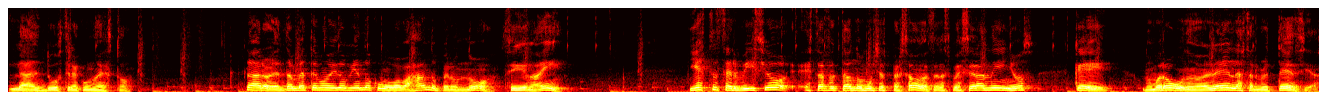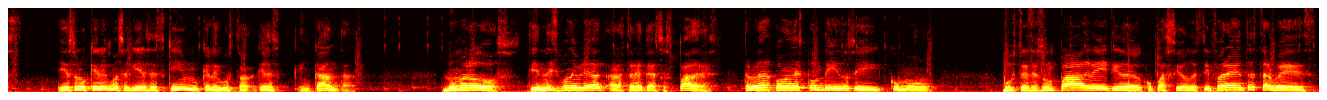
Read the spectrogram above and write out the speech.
la industria con esto. Claro, lentamente hemos ido viendo cómo va bajando, pero no, siguen ahí. Y este servicio está afectando a muchas personas, en especial a niños que, número uno, no leen las advertencias. Ellos solo quieren conseguir ese skin que les gusta, que les encanta. Número 2. Tienen disponibilidad a las tarjetas de sus padres. Tal vez las ponen escondidos y como usted es un padre y tiene ocupaciones diferentes, tal vez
